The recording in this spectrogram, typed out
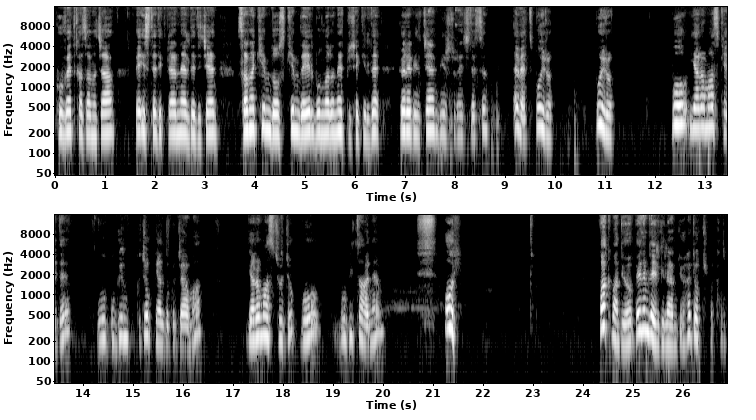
kuvvet kazanacaksın ve istediklerini elde edeceksin. Sana kim dost kim değil bunları net bir şekilde görebileceğin bir süreçtesin. Evet buyurun. Buyurun. Bu yaramaz kedi. Bu bugün çok geldi kucağıma. Yaramaz çocuk bu. Bu bir tanem. Oy. Bakma diyor. Benimle ilgilen diyor. Hadi otur bakalım.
